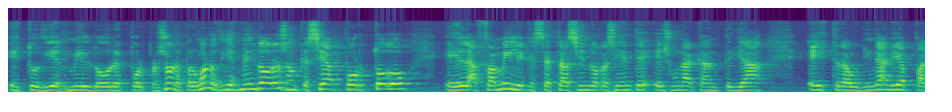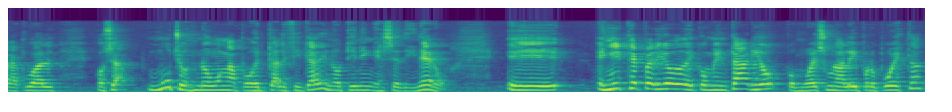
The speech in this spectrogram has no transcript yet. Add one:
estos 10 mil dólares por persona. Pero bueno, 10 mil dólares, aunque sea por todo eh, la familia que se está haciendo residente, es una cantidad extraordinaria para cual o sea, muchos no van a poder calificar y no tienen ese dinero. Eh, en este periodo de comentario, como es una ley propuesta,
